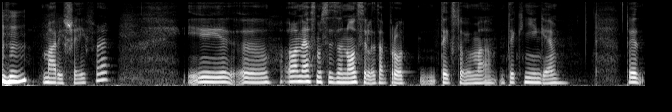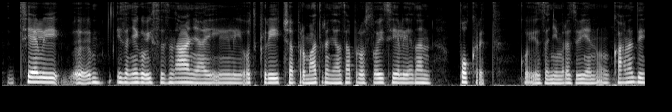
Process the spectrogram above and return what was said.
mm-hmm. Mari Schaefer i uh, ona smo se zanosile zapravo tekstovima te knjige to je cijeli, iza njegovih saznanja ili otkrića, promatranja, zapravo stoji cijeli jedan pokret koji je za njim razvijen u Kanadi,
